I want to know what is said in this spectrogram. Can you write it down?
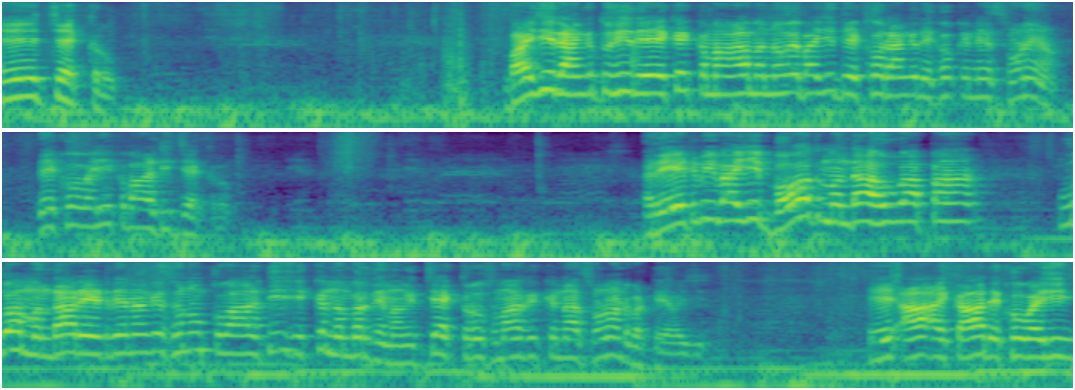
ਇਹ ਚੈੱਕ ਕਰੋ। ਬਾਈ ਜੀ, ਰੰਗ ਤੁਸੀਂ ਦੇਖ ਕੇ ਕਮਾਲ ਮੰਨੋਗੇ ਬਾਈ ਜੀ। ਦੇਖੋ, ਰੰਗ ਦੇਖੋ ਕਿੰਨੇ ਸੋਹਣੇ ਆ। ਦੇਖੋ ਬਾਈ ਜੀ ਕੁਆਲਿਟੀ ਚੈੱਕ ਕਰੋ। ਰੇਟ ਵੀ ਬਾਈ ਜੀ, ਬਹੁਤ ਮੰਦਾ ਹੋਊਗਾ ਆਪਾਂ। ਪੂਰਾ ਮੰਦਾ ਰੇਟ ਦੇਵਾਂਗੇ ਤੁਹਾਨੂੰ। ਕੁਆਲਿਟੀ ਇੱਕ ਨੰਬਰ ਦੇਵਾਂਗੇ। ਚੈੱਕ ਕਰੋ ਸਮਾਰ ਕੇ ਕਿੰਨਾ ਸੋਹਣਾ ਦੁਪੱਟੇ ਆ ਬਾਈ ਜੀ। ਇਹ ਆ, ਇੱਕ ਆਹ ਦੇਖੋ ਬਾਈ ਜੀ।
